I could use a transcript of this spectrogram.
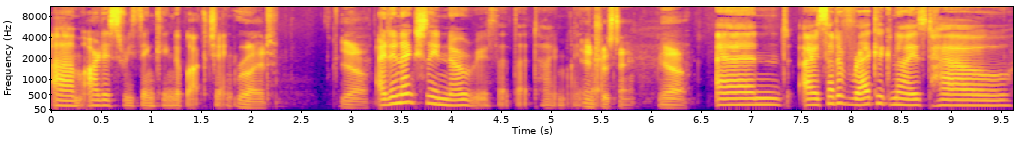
um, Artists Rethinking the Blockchain. Right. Yeah. I didn't actually know Ruth at that time either. Interesting. Yeah. And I sort of recognized how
